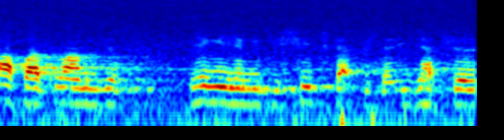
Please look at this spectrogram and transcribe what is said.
Apartmanın bir yeni yeni bir şey çıkartmışlar. İcat şöyle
